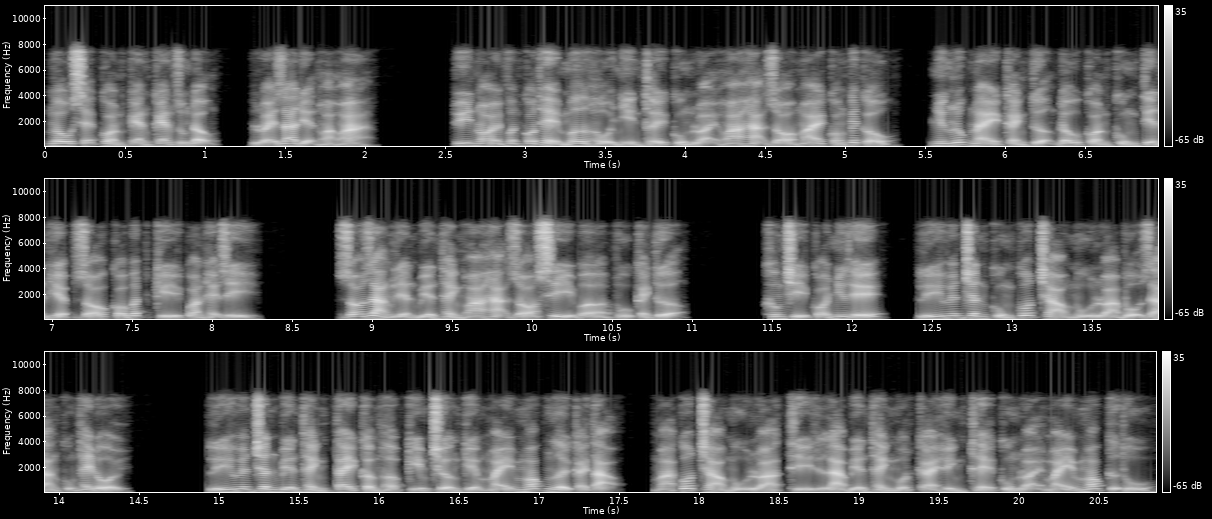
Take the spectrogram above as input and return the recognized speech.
ngâu sẽ còn ken ken rung động, lóe ra điện hỏa hoa. Tuy nói vẫn có thể mơ hồ nhìn thấy cùng loại hoa hạ gió mái con kết cấu, nhưng lúc này cảnh tượng đâu còn cùng tiên hiệp gió có bất kỳ quan hệ gì. Rõ ràng liền biến thành hoa hạ gió xì bờ phủ cảnh tượng. Không chỉ có như thế, lý huyễn chân cùng cốt chảo mù loà bộ dáng cũng thay đổi lý huyễn chân biến thành tay cầm hợp kim trường kiếm máy móc người cải tạo, mà cốt chảo mù loà thì là biến thành một cái hình thể cùng loại máy móc tự thú.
